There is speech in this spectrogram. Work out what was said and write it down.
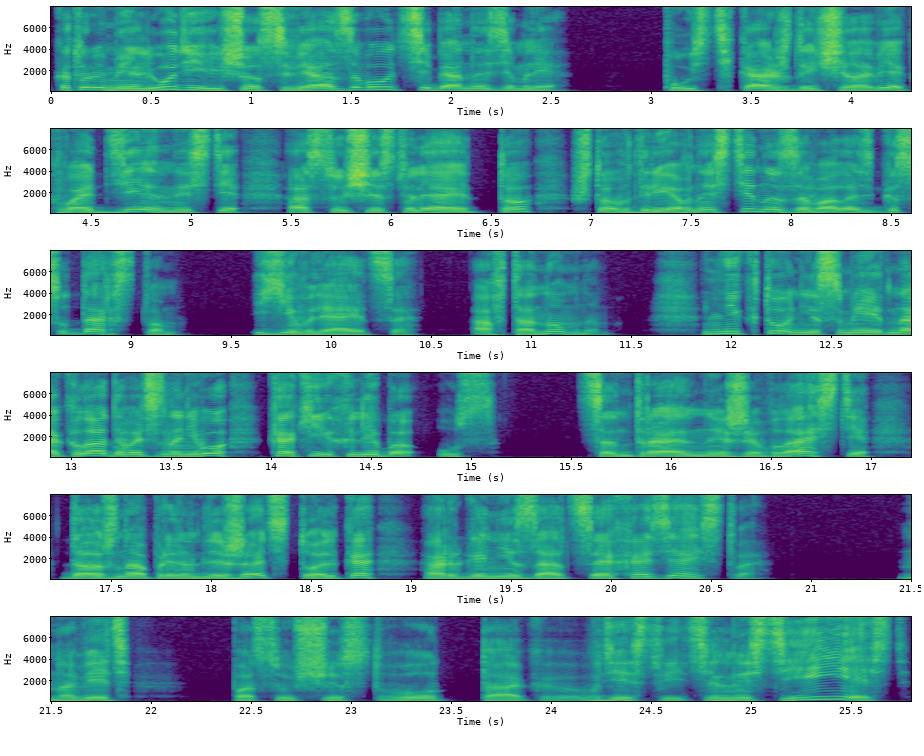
которыми люди еще связывают себя на земле. Пусть каждый человек в отдельности осуществляет то, что в древности называлось государством, является автономным. Никто не смеет накладывать на него каких-либо уз. Центральной же власти должна принадлежать только организация хозяйства. Но ведь по существу так в действительности и есть,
